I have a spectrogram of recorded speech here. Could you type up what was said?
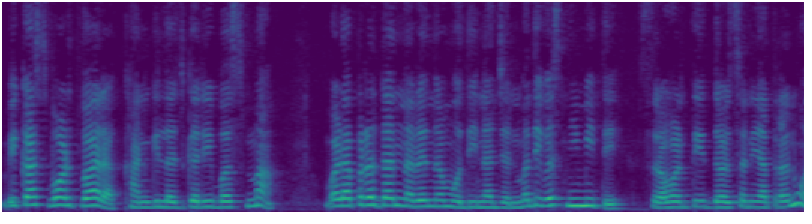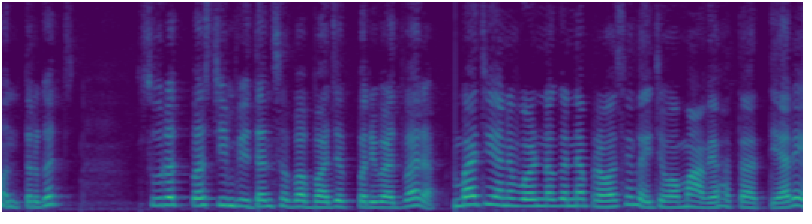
વિકાસ બોર્ડ દ્વારા ખાનગી લશ્કરી બસમાં વડાપ્રધાન નરેન્દ્ર મોદીના જન્મદિવસ નિમિત્તે શ્રવણતીર્થ દર્શન યાત્રાનું અંતર્ગત સુરત પશ્ચિમ વિધાનસભા ભાજપ પરિવાર દ્વારા અંબાજી અને વડનગરના પ્રવાસે લઈ જવામાં આવ્યા હતા. ત્યારે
